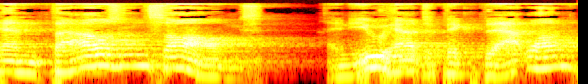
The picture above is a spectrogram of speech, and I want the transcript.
10,000 songs, and you had to pick that one?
